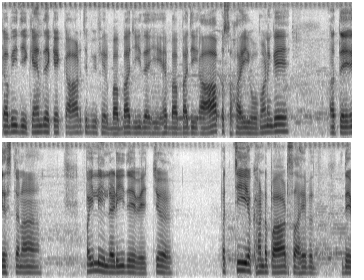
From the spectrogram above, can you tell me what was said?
ਕਵੀ ਜੀ ਕਹਿੰਦੇ ਕਿ ਕਾਰਜ ਵੀ ਫਿਰ ਬਾਬਾ ਜੀ ਦਾ ਹੀ ਹੈ, ਬਾਬਾ ਜੀ ਆਪ ਸਹਾਈ ਹੋਵਣਗੇ। ਅਤੇ ਇਸ ਤਰ੍ਹਾਂ ਪਹਿਲੀ ਲੜੀ ਦੇ ਵਿੱਚ 25 ਅਖੰਡ ਪਾਠ ਸਾਹਿਬ ਦੇ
